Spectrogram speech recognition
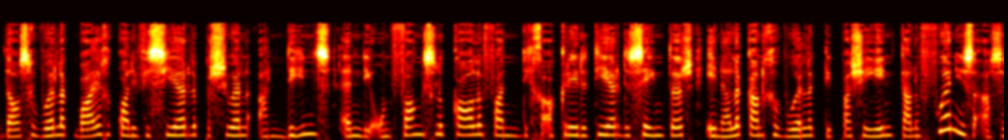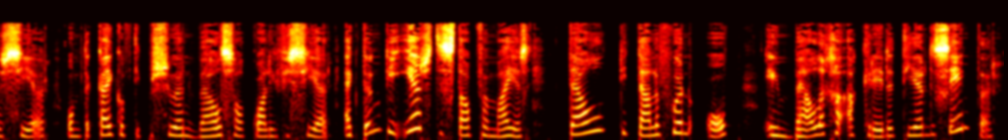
Daar's gewoonlik baie gekwalifiseerde persoon aan diens in die ontvangslokale van die geakkrediteerde senters en hulle kan gewoonlik die pasiënt telefonies assesseer om te kyk of die persoon wel sal kwalifiseer. Ek dink die eerste stap vir my is tel die telefoon op en bel 'n geakkrediteerde senter.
